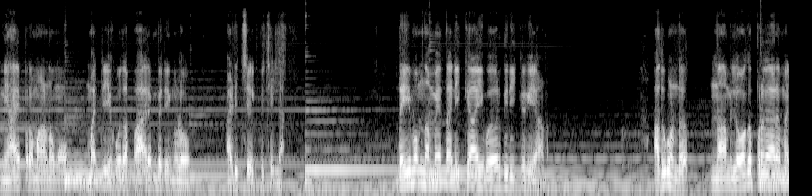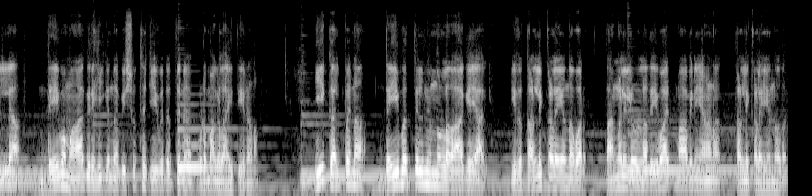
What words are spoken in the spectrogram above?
ന്യായപ്രമാണമോ മറ്റ് യഹൂദ പാരമ്പര്യങ്ങളോ അടിച്ചേൽപ്പിച്ചില്ല. ദൈവം നമ്മെ തനിക്കായി വേർതിരിക്കുകയാണ്. അതുകൊണ്ട് നാം ലോകപ്രകാരമല്ല ദൈവം ആഗ്രഹിക്കുന്ന വിശുദ്ധ ജീവിതത്തിന് ഉടമകളായി തീരണം ഈ കൽപ്പന ദൈവത്തിൽ നിന്നുള്ളതാകയാൽ ഇത് തള്ളിക്കളയുന്നവർ തങ്ങളിലുള്ള ദൈവാത്മാവിനെയാണ് തള്ളിക്കളയുന്നത്.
